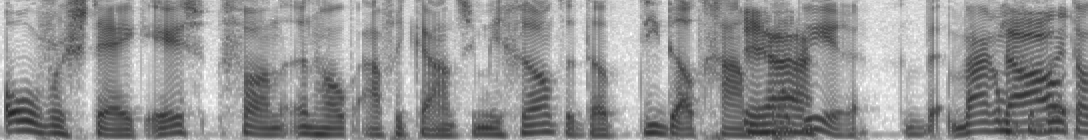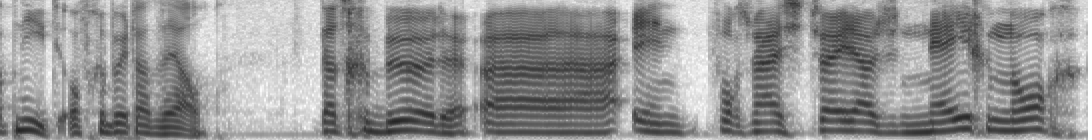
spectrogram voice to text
oversteek is van een hoop Afrikaanse migranten. Dat die dat gaan Ja. proberen. Waarom Nou- gebeurt dat niet? Of gebeurt dat wel? Dat gebeurde. Eh, in, volgens mij is het 2009 nog.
